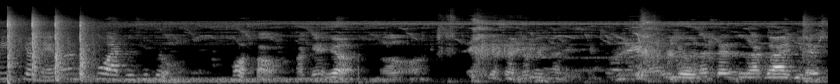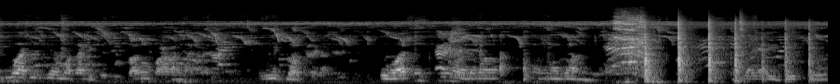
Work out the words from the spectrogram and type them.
Pikir ya, anak kuat di situ. Foto. Pakai ya. Oh. Ya saya jamin hari. Iya, nanti tengah gaji lah. Kuat di sini makan itu. Bangun pahala. Ini blok. Kuat itu ada magang. Kayak itu tuh.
